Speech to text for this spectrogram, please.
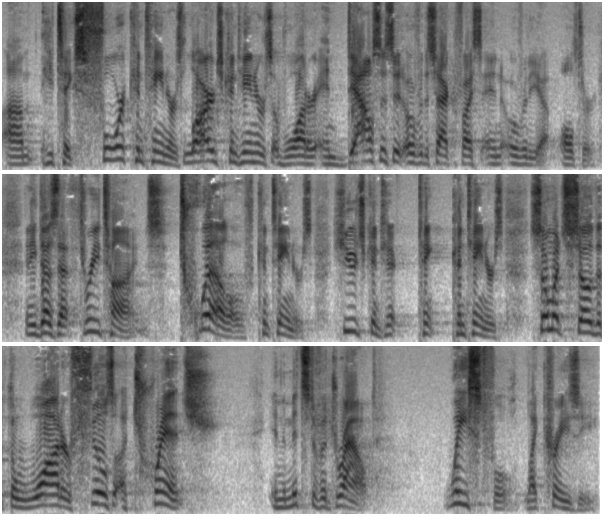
um, he takes four containers, large containers of water, and douses it over the sacrifice and over the altar. And he does that three times. 12 containers, huge containers. So much so that the water fills a trench in the midst of a drought. Wasteful like crazy.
